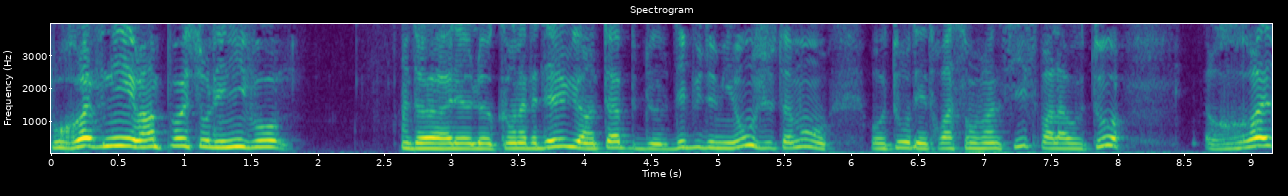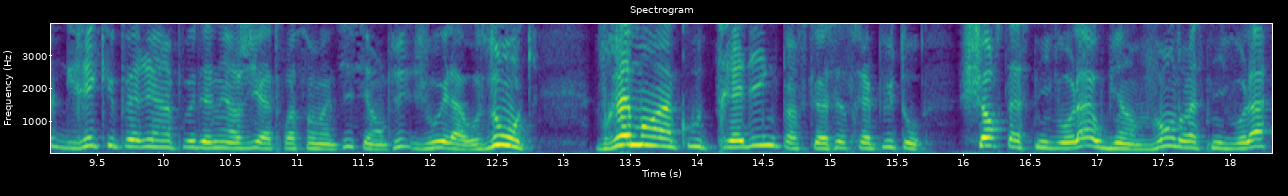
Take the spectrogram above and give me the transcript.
pour revenir un peu sur les niveaux de, le, qu'on avait déjà eu un top de début 2011 justement autour des 326 par là autour récupérer un peu d'énergie à 326 et en plus jouer la hausse. Donc vraiment un coup de trading parce que ce serait plutôt short à ce niveau-là ou bien vendre à ce niveau-là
